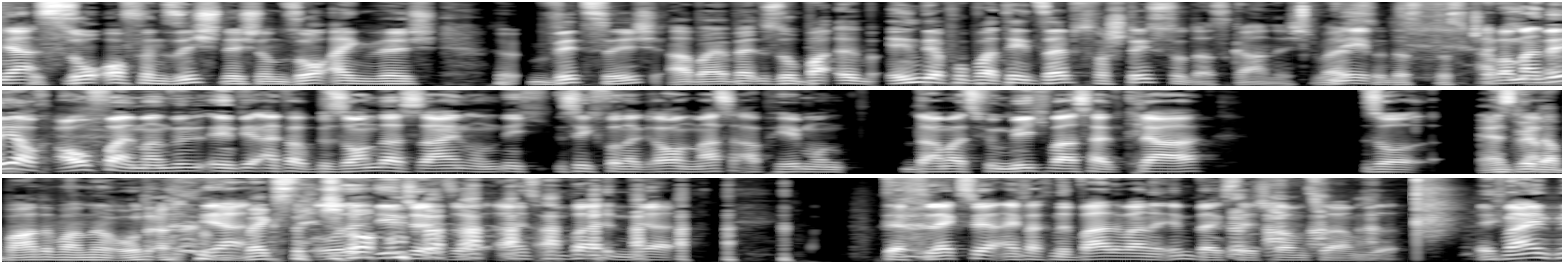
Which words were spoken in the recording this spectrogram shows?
Ja. Ist so offensichtlich und so eigentlich äh, witzig, aber wenn, so, äh, in der Pubertät selbst verstehst du das gar nicht, weißt Nee. du? Das, das Aber man will ja auch auffallen, man will irgendwie einfach besonders sein und nicht sich von der grauen Masse abheben. Und damals für mich war es halt klar, so. Entweder Badewanne oder ja, Backstage. oder DJ, so, eins von beiden, ja. Der Flex wäre einfach eine Badewanne im Backstage-Raum zu haben. So. Ich meine,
